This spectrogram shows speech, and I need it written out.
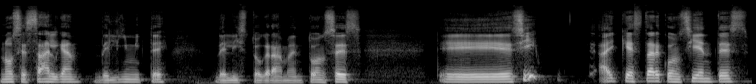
no se salgan del límite del histograma. Entonces, eh, sí, hay que estar conscientes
